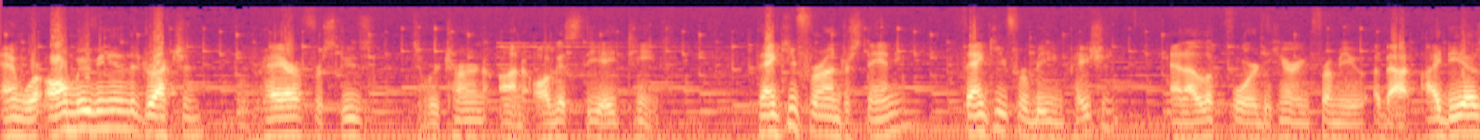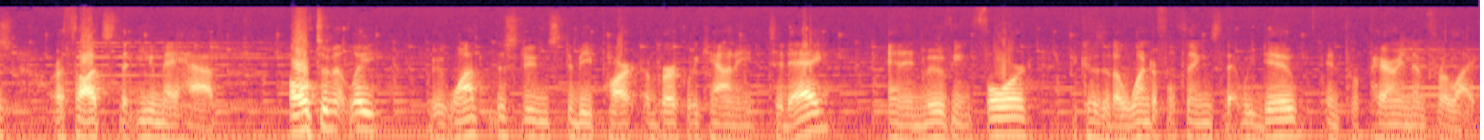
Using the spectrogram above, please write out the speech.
and we're all moving in the direction to prepare for students to return on August the 18th. Thank you for understanding. Thank you for being patient and I look forward to hearing from you about ideas or thoughts that you may have. Ultimately, we want the students to be part of Berkeley County today and in moving forward because of the wonderful things that we do in preparing them for life.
